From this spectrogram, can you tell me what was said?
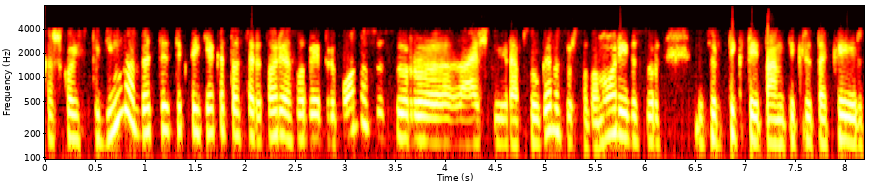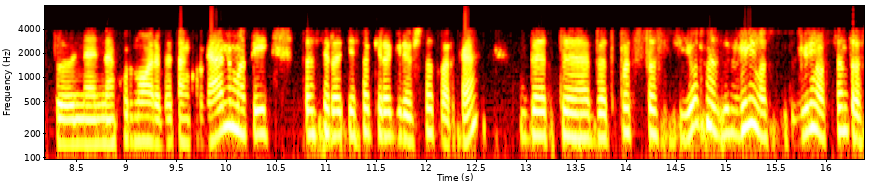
kažko įspūdingo, bet tik tai tiek, kad tos teritorijos labai apribotos, visur, aišku, yra apsauga, visur savanoriai, visur, visur tik tai tam tikri takai ir tu ne, ne kur nori, bet ten, kur galima, tai tas yra tiesiog yra griežta tvarka. Bet, bet pats tas jausmas, Vilnius, Vilnius centras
